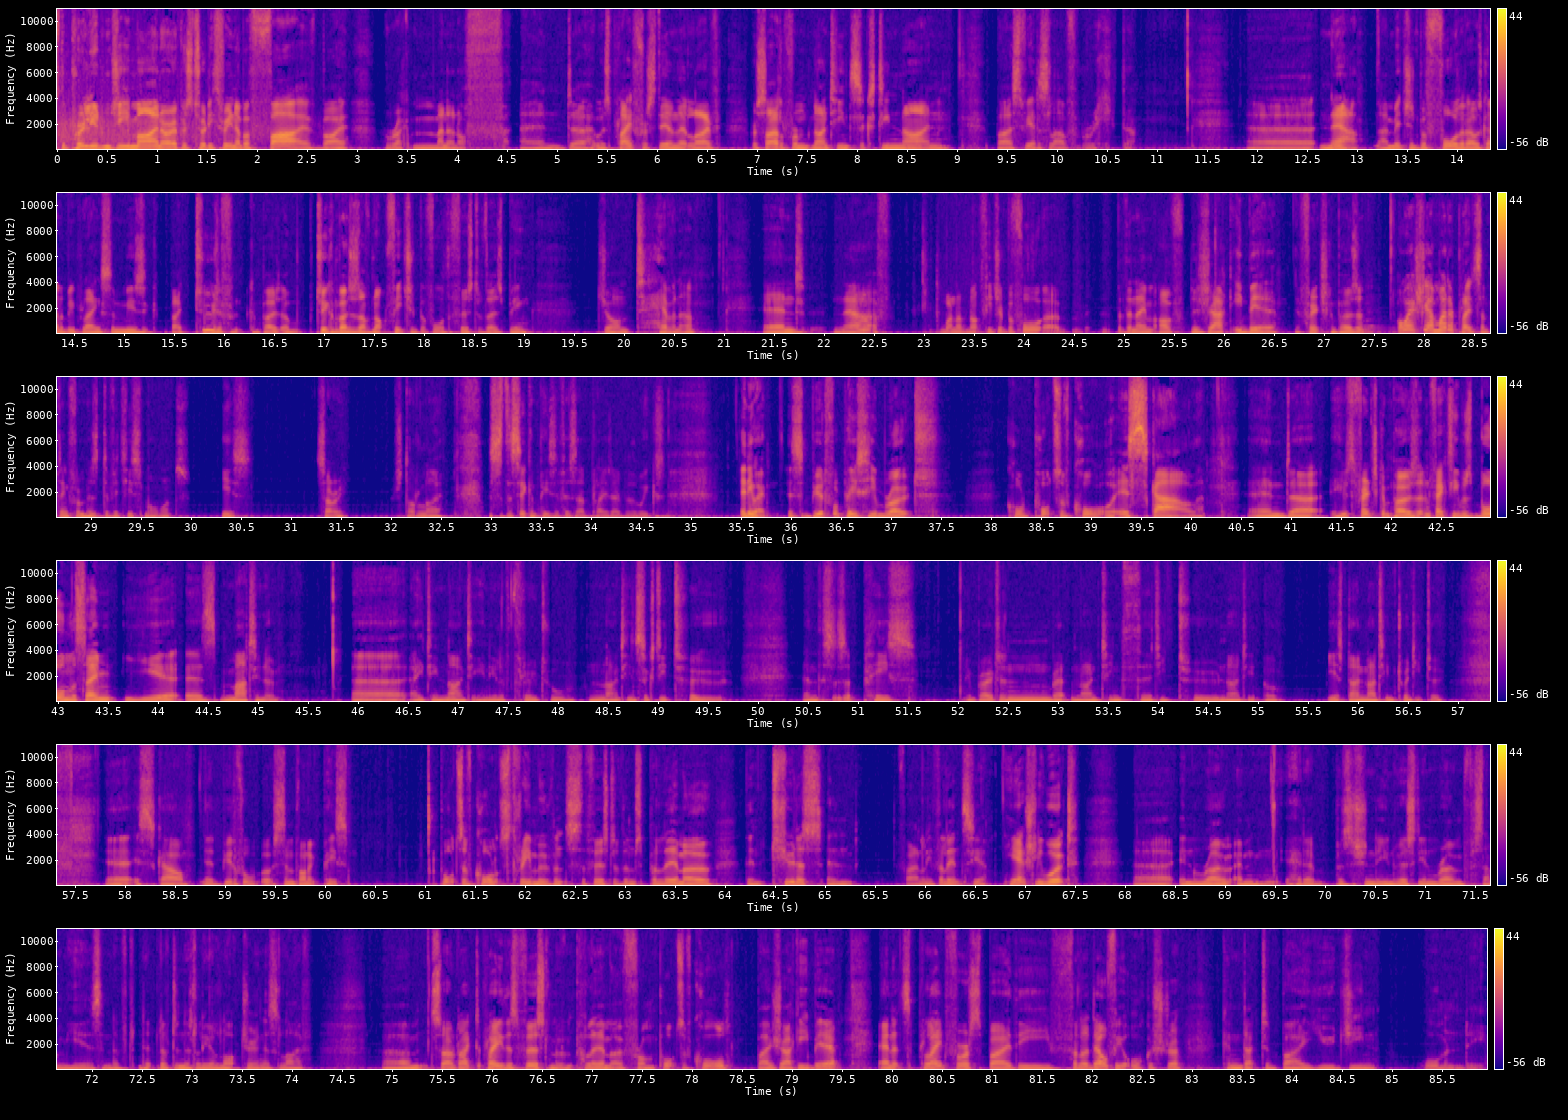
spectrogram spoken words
was the Prelude in G minor, Opus 23, number 5 by Rachmaninoff. And uh, it was played for us there in that live recital from 1969 by Sviatoslav Richter. Uh, now, I mentioned before that I was going to be playing some music by two different composers, uh, two composers I've not featured before. The first of those being John Tavener, and now one I've not featured before, uh, by the name of Jacques Ibert, a French composer Oh, actually, I might have played something from his Divertissement once. Yes. Sorry. I just told a lie. This is the second piece of his I've played over the weeks. Anyway, it's a beautiful piece he wrote called Ports of Call, or Escales. And uh, he was a French composer. In fact, he was born the same year as Martinů, uh, 1890, and he lived through to 1962. And this is a piece he wrote in about 1932, 19, oh, yes, no, 1922. Uh, Escales, a beautiful uh, symphonic piece. Ports of Call, it's three movements. The first of them is Palermo, then Tunis, and finally Valencia. He actually worked uh, in Rome, um, had a position at the university in Rome for some years, and lived, lived in Italy a lot during his life. Um, so I'd like to play this first movement, Palermo, from Ports of Call by Jacques Ibert, and it's played for us by the Philadelphia Orchestra, conducted by Eugene Ormandy.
